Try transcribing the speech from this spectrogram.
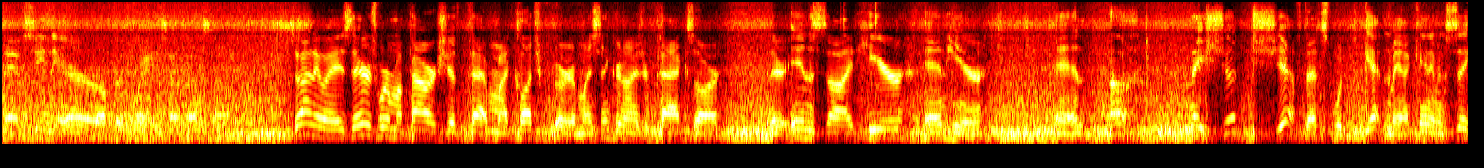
They have seen the error of their ways. That sound? So, anyways, there's where my power shift pack, my clutch, or my synchronizer packs are. They're inside here and here, and uh, they should shift. That's what's getting me. I can't even see.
